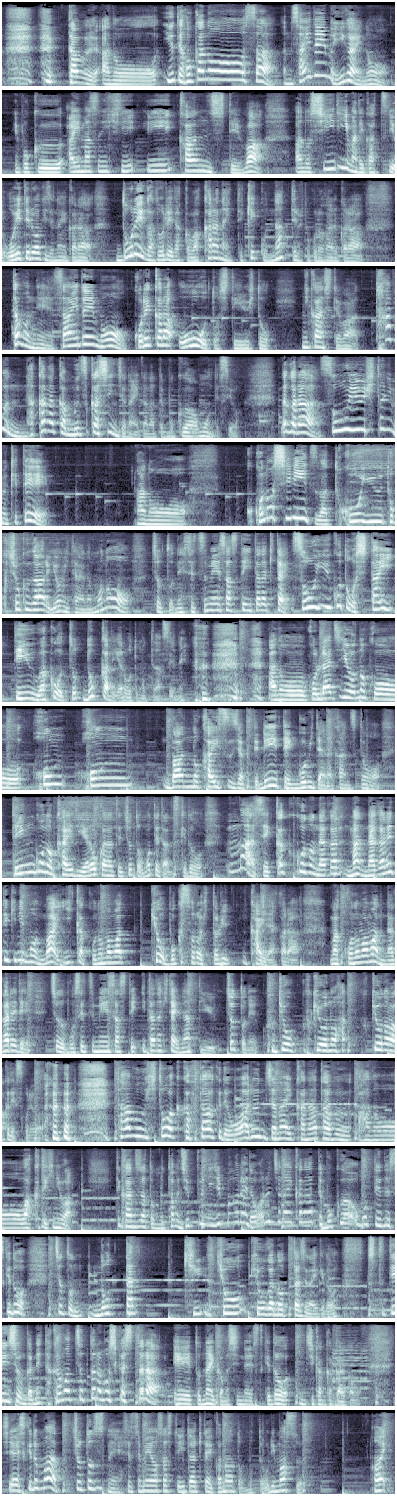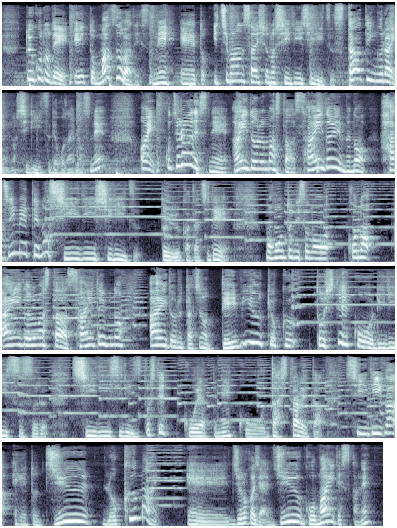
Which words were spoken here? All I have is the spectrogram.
多分、あのー、言うて他のさ、あの最大 M 以外の僕、アイマスに関しては、あの CD までがっつり終えてるわけじゃないから、どれがどれだかわからないって結構なってるところがあるから、多分ね、サイド M をこれから追おうとしている人に関しては、多分なかなか難しいんじゃないかなって僕は思うんですよ。だから、そういう人に向けて、あのーこのシリーズはこういう特色があるよみたいなものをちょっとね説明させていただきたい。そういうことをしたいっていう枠をちょどっかでやろうと思ってたんですよね。あのこうラジオのこう本本番の回数じゃなくて0.5みたいな感じの点5の回でやろうかなってちょっと思ってたんですけどまあせっかくこの流れ,、まあ、流れ的にもまあいいかこのまま今日僕ソロ一人会だから、まあ、このままの流れでちょっとご説明させていただきたいなっていう、ちょっとね、不況、不況の、不況の枠です、これは。多分1枠か2枠で終わるんじゃないかな、多分、あのー、枠的には。って感じだと思う。多分10分、20分ぐらいで終わるんじゃないかなって僕は思ってるんですけど、ちょっと乗った今日、今日が乗ったじゃないけど、ちょっとテンションがね、高まっちゃったらもしかしたら、えっ、ー、と、ないかもしれないですけど、時間かかるかもしれないですけど、まあ、ちょっとずつね、説明をさせていただきたいかなと思っております。はい。ということで、えっ、ー、と、まずはですね、えっ、ー、と、一番最初の CD シリーズ、スターティングラインのシリーズでございますね。はい。こちらはですね、アイドルマスターサイド M の初めての CD シリーズという形で、もう本当にその、このアイドルマスター最大部のアイドルたちのデビュー曲としてこうリリースする CD シリーズとしてこうやってね、こう出したれた CD が、えっ、と、16枚、えー、16枚じゃない、15枚ですかね。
